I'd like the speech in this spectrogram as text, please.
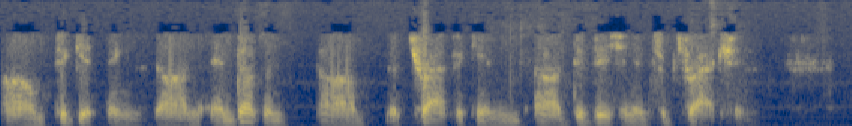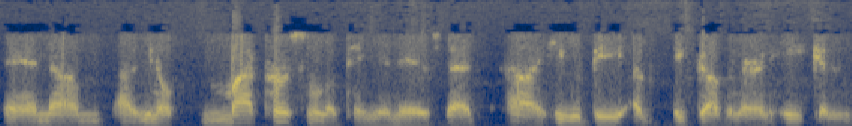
um, to get things done and doesn't uh, traffic in uh, division and subtraction. And um, uh, you know, my personal opinion is that uh, he would be a big governor, and he can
